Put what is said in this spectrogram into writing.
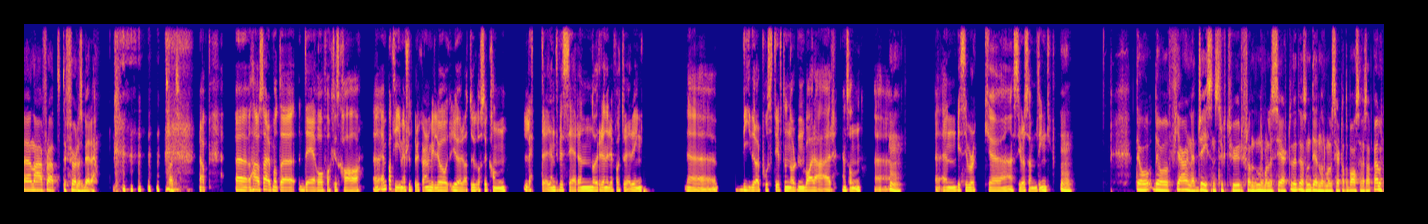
Uh, nei, fordi at det føles bedre. Sant? Eh, her også er det på en måte det å faktisk ha empati med sluttbrukeren vil jo gjøre at du også kan lettere identifisere når en refakturering bidrar positivt, når den bare er en sånn Mm. En busy work uh, zero sum-ting. Mm. Det, det å fjerne Jason-struktur fra en normalisert, er sånn denormalisert database, for eksempel,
